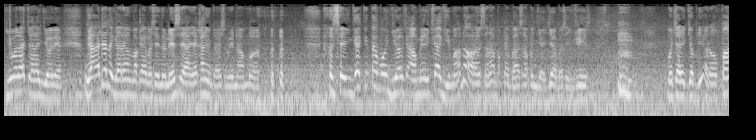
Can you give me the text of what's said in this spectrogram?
Gimana cara jualnya? Nggak ada negara yang pakai bahasa Indonesia, ya kan untuk Suriname. Sehingga kita mau jual ke Amerika gimana orang sana pakai bahasa penjajah, bahasa Inggris. mau cari job di Eropa,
